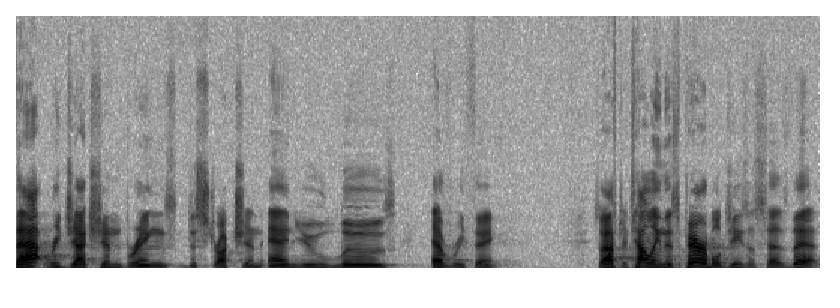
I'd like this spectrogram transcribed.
That rejection brings destruction, and you lose everything. So after telling this parable, Jesus says this,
